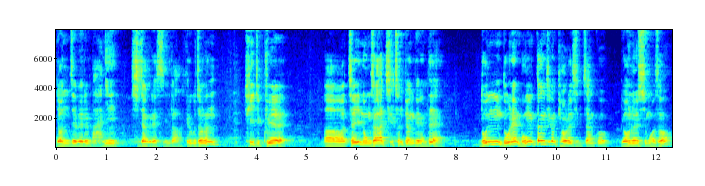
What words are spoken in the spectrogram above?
연재배를 많이 시작을 했습니다. 그리고 저는 퇴직 후에 어, 저희 농사가 한 7천 평 되는데 논, 논에 몽땅 지금 벼를 심지 않고 연을 심어서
